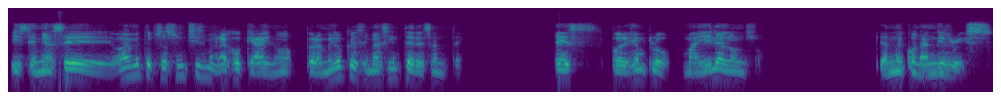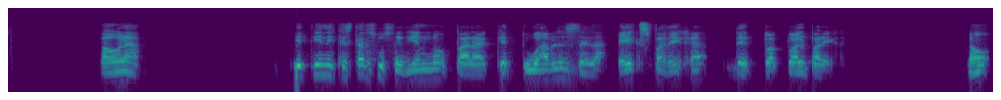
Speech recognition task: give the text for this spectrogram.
y se me hace, obviamente pues es un chismarajo que hay, ¿no? Pero a mí lo que se me hace interesante es, por ejemplo, Mayeli Alonso, que anda con Andy Ruiz. Ahora, ¿qué tiene que estar sucediendo para que tú hables de la expareja de tu actual pareja. No,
